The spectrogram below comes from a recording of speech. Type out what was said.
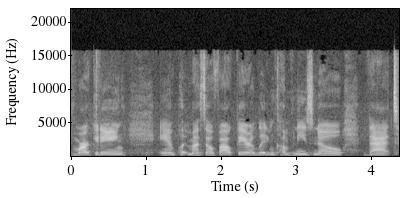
marketing and putting myself out there, letting companies know that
